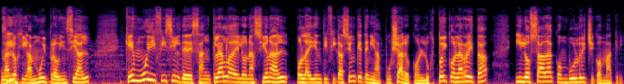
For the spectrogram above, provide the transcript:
una Sí. lógica muy provincial, que es muy difícil de desanclarla de lo nacional por la identificación que tenía Puyaro con Lustoy con Larreta y Lozada con Bullrich y con Macri.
